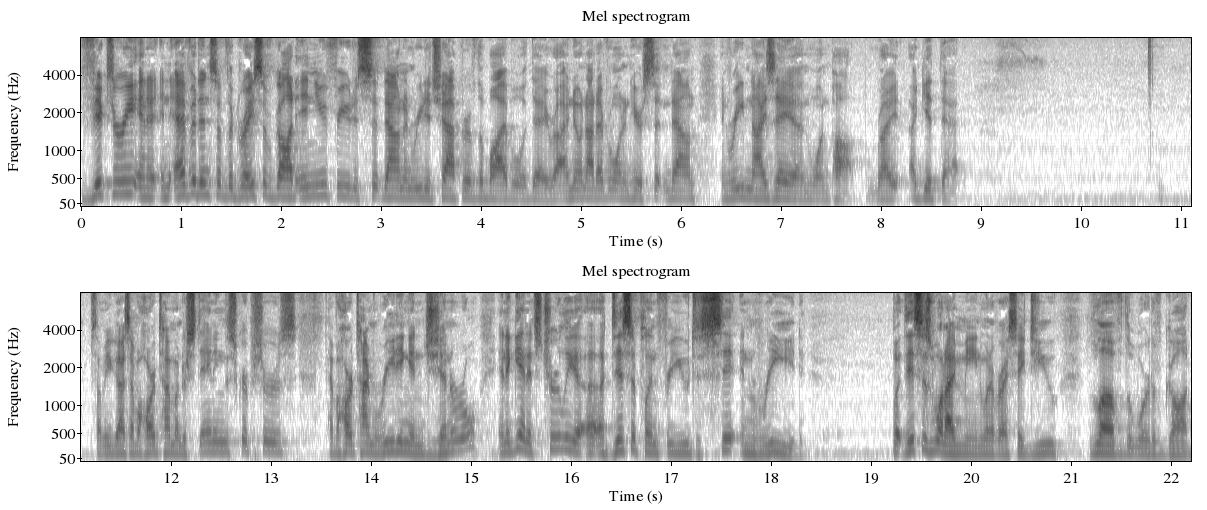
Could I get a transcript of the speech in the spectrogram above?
victory and an evidence of the grace of God in you for you to sit down and read a chapter of the Bible a day, right? I know not everyone in here is sitting down and reading Isaiah in one pop, right? I get that. Some of you guys have a hard time understanding the scriptures, have a hard time reading in general. And again, it's truly a, a, discipline for you to sit and read. But this is what I mean whenever I say, Do you love the Word of God?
